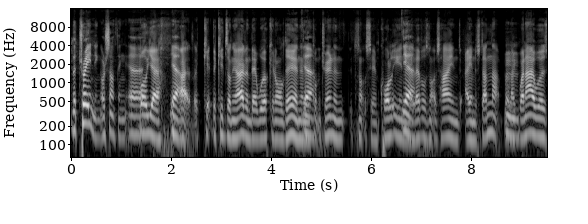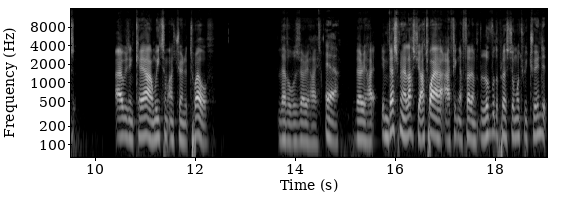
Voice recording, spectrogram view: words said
the training or something? Uh, well, yeah, yeah, I, the, the kids on the island they're working all day and then Yeah. they come to training and it's not the same quality and Yeah. the level's not as high and I understand that. But Mhm. like when I was, I was in KR and we sometimes trained at twelve. Level was very high. yeah, very high investment last year. That's why I, I think I fell in love with the place so much. We trained at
